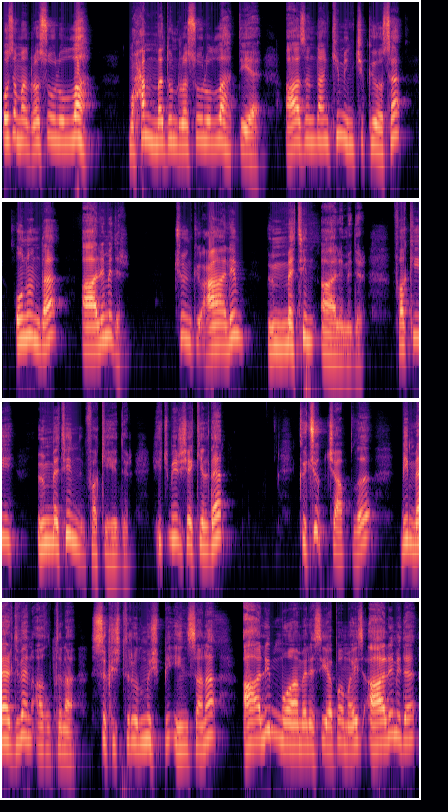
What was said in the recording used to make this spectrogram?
o zaman Resulullah Muhammedun Resulullah diye ağzından kimin çıkıyorsa onun da alimidir. Çünkü alim ümmetin alimidir. Fakih ümmetin fakihidir. Hiçbir şekilde küçük çaplı bir merdiven altına sıkıştırılmış bir insana alim muamelesi yapamayız. Alimi de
